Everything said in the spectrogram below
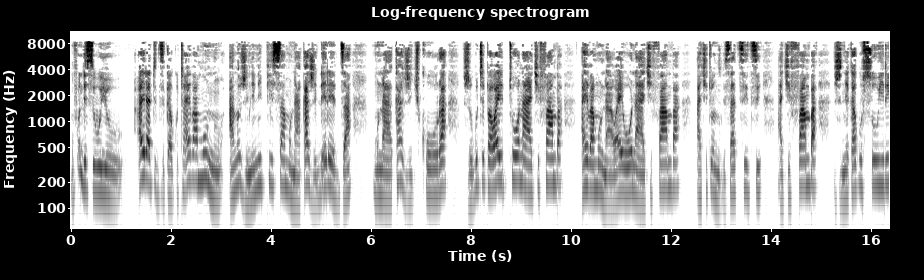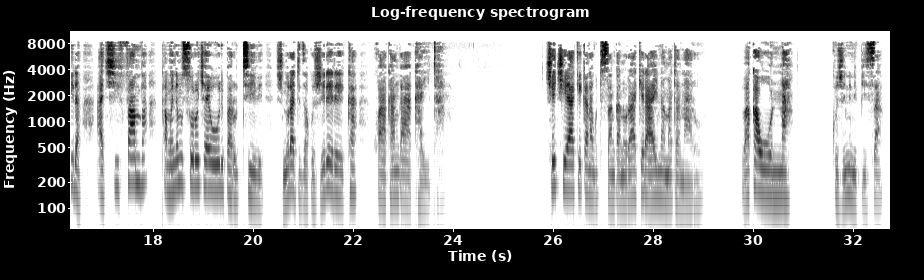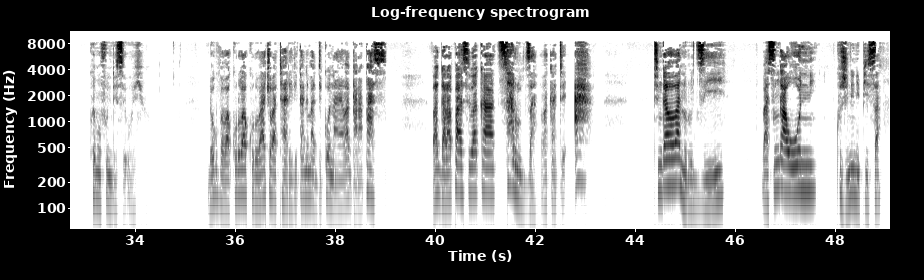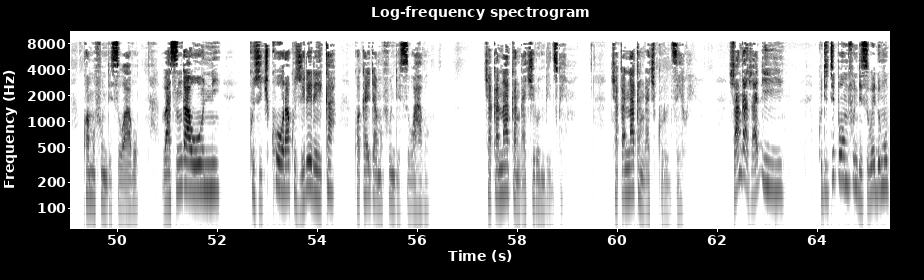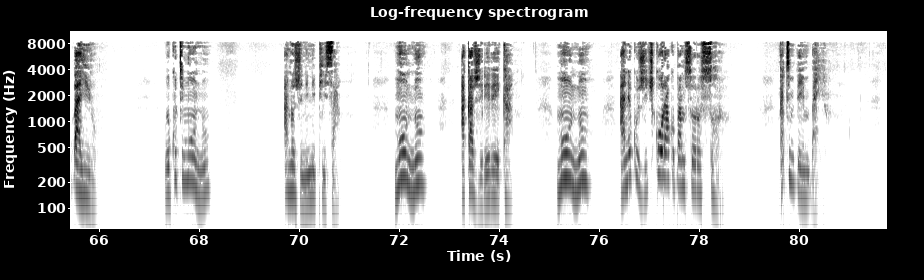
Mufundisi uyu airatidzika kuti aiva munhu anozvininipisa munhu akazvideredza munhu akazvityora zvokuti pawaitoona achifamba aiva munhu awaiona achifamba achitonzwisa tsitsi achifamba zvine kakusuwirira achifamba pamwe nemusoro chaiwo uri parutivi zvinoratidza kuzvirereka kwaakanga akaita. Chechi yake kana kuti sangano rake raainamata naro vakaona kuzvininipisa kwemufundisi uyu. Ndokubva vakuru vakuru vacho vataririka nemadhikoni aya vagara pasi. Vagara pasi vakatsarudza vakati ah, tingava vanhu rudzii vasingaoni kuzvininipisa kwamufundisi wavo? Vasingaoni kuzvityora kuzvirereka kwakaita mufundisi wavo? Chakanaka ngachirumbidzwe chakanaka ngachikurudzirwe. Zvanga zvadii kuti tipewo mufundisi wedu mubayiro wekuti munhu anozvininipisa munhu akazvirereka munhu ane kuzvityora kwepamusorosoro ngatimupei mubayiro.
